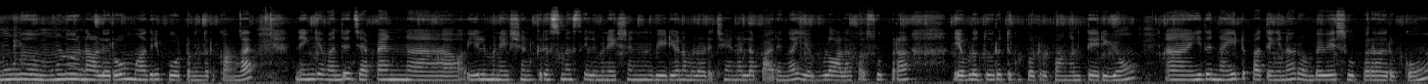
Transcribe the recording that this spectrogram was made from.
மூணு மூணு நாலு ரூம் மாதிரி போட்டிருந்துருக்காங்க. நீங்கள் வந்து Japan illumination Christmas illumination video நம்மளோட சேனலில் பாருங்கள் எவ்வளோ அழகாக சூப்பராக எவ்வளோ தூரத்துக்கு போட்டிருப்பாங்கன்னு தெரியும். இது நைட்டு பார்த்தீங்கன்னா ரொம்பவே சூப்பராக இருக்கும்.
